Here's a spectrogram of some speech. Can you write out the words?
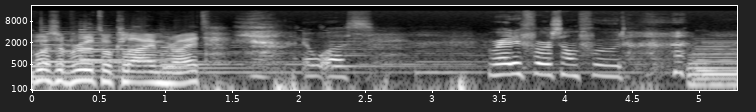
It was a brutal climb, right? Yeah, it was. Ready for some food.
